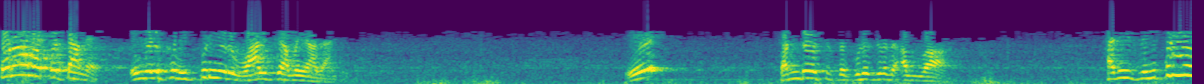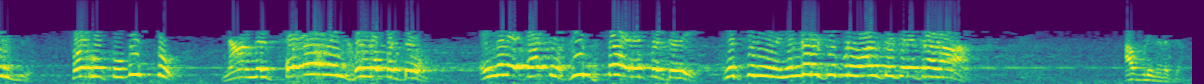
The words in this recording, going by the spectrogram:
பொறாமப்பட்டாங்க. எங்களுக்கும் இப்படி ஒரு வாழ்க்கை அமையாதான் ஏ? சந்தோஷத்தை கொடுக்கிறது அல்லா ஹரீஸ் இப்படியே இருக்கு. நாங்கள் பொறாமை சொல்லப்பட்டோம் எங்களை பார்த்து சீப்ஸா ஏற்பட்டது. எத்தனை எங்களுக்கு இப்படி வாழ்க்கை கிடைக்காதா அப்படி நினைச்சான்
